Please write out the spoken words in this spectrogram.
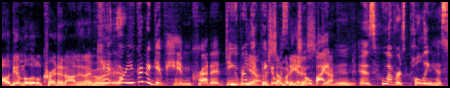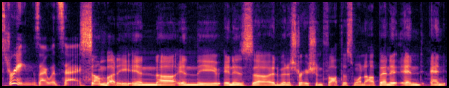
I'll give him a little credit on it. I mean, Can't- are you going to give him credit? Do you really Yeah, think it somebody was Joe his- yeah. Biden? Is whoever's pulling his strings? I would say. somebody in uh, in the in his uh, administration thought this one up, and it, and and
